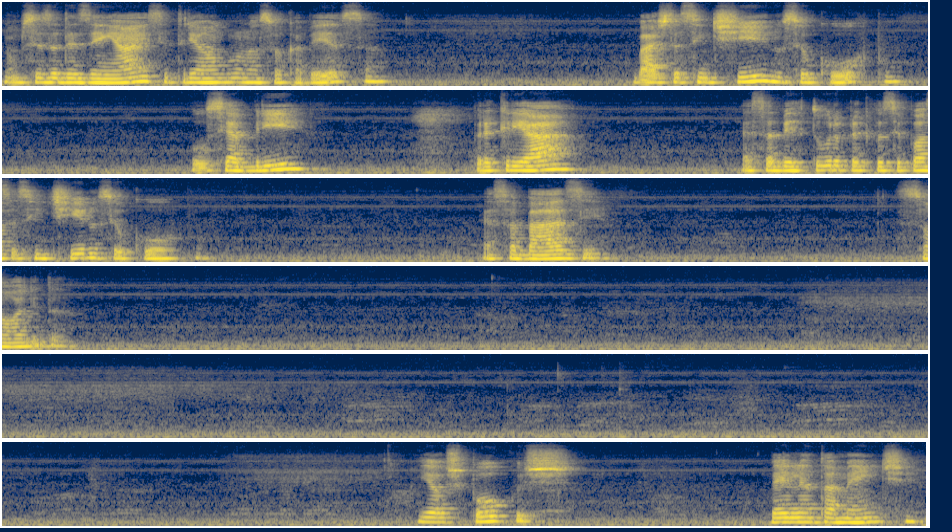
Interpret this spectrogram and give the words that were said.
Não precisa desenhar esse triângulo na sua cabeça. Basta sentir no seu corpo ou se abrir para criar essa abertura para que você possa sentir no seu corpo essa base sólida. e aos poucos, bem lentamente,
